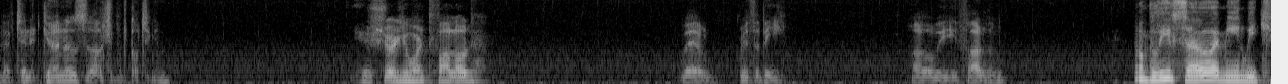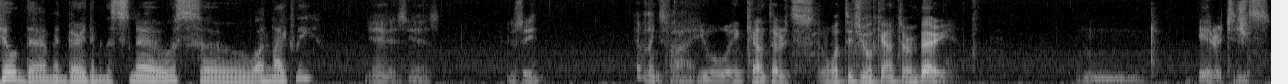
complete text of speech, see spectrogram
Lieutenant Colonel Sir Archibald Cottingham. You sure you weren't followed? Well, Riverby. Are we followed? I don't believe so. I mean, we killed them and buried them in the snow, so unlikely. Yes, yes. You see? Everything's fine. You encountered. What did you encounter in Berry? Hmm. Irritants.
